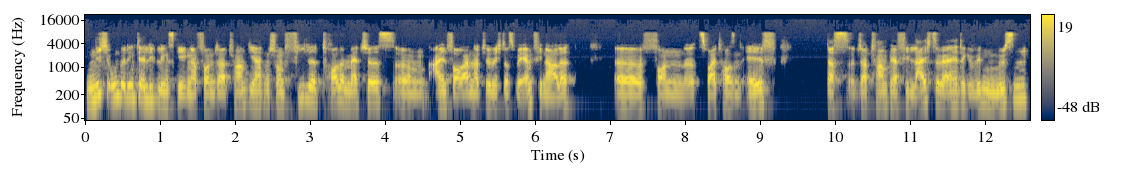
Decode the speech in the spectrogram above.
nicht unbedingt der Lieblingsgegner von Judd Trump. Die hatten schon viele tolle Matches, ähm, allen voran natürlich das WM-Finale äh, von 2011, äh, das Judd Trump ja vielleicht sogar hätte gewinnen müssen,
